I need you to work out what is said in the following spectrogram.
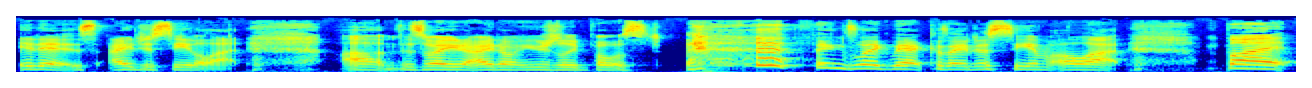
It is. I just see it a lot. Um, that's why I don't usually post things like that because I just see them a lot. But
